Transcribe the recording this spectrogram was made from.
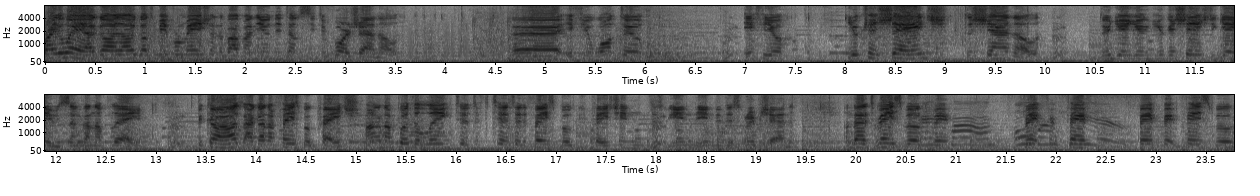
By the way, I got I got some information about my new Nintendo 64 channel. Uh, if you want to, if you you can change the channel. Dude, you, you you can change the games I'm gonna play. Because I got a Facebook page. I'm gonna put the link to the, to, to the Facebook page in in in the description. On that Facebook, fa fa fa Facebook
